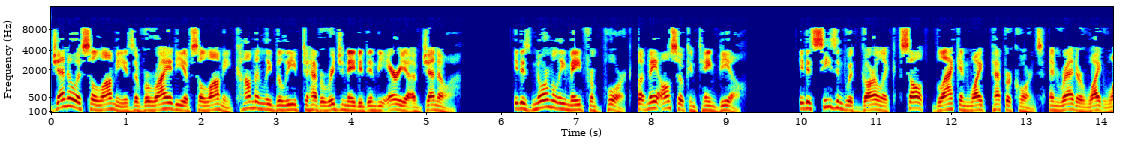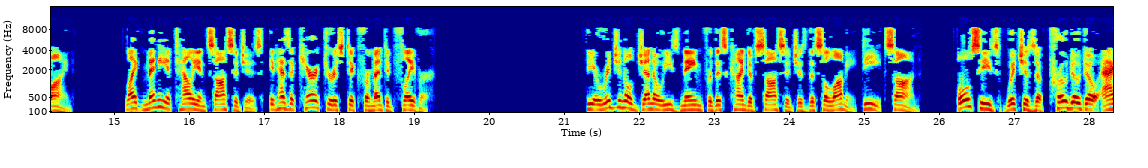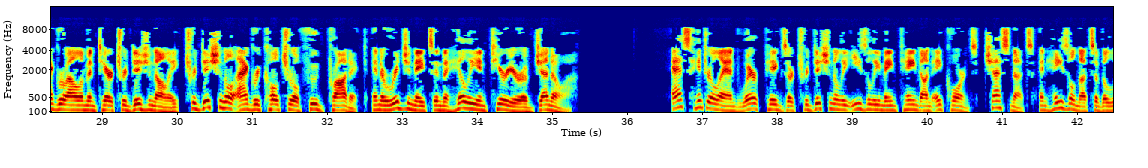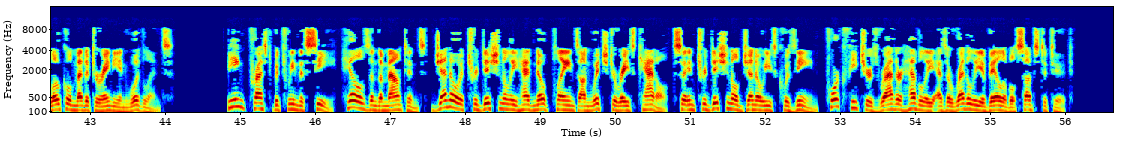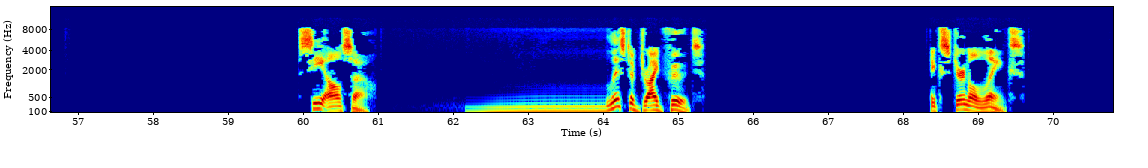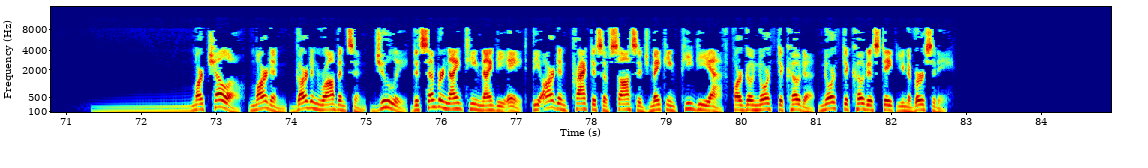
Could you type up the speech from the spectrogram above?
Genoa salami is a variety of salami commonly believed to have originated in the area of Genoa. It is normally made from pork, but may also contain veal. It is seasoned with garlic, salt, black and white peppercorns, and red or white wine. Like many Italian sausages, it has a characteristic fermented flavor. The original Genoese name for this kind of sausage is the salami di san. Olcese, which is a prodotto agroalimentare tradizionale, traditional agricultural food product, and originates in the hilly interior of Genoa. S hinterland where pigs are traditionally easily maintained on acorns, chestnuts, and hazelnuts of the local Mediterranean woodlands. Being pressed between the sea, hills and the mountains, Genoa traditionally had no plains on which to raise cattle, so in traditional Genoese cuisine, pork features rather heavily as a readily available substitute. See also. List of dried foods. External links. Marchello, Martin, Garden Robinson, Julie December 1998, The Art and Practice of Sausage Making PDF, Fargo, North Dakota, North Dakota State University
